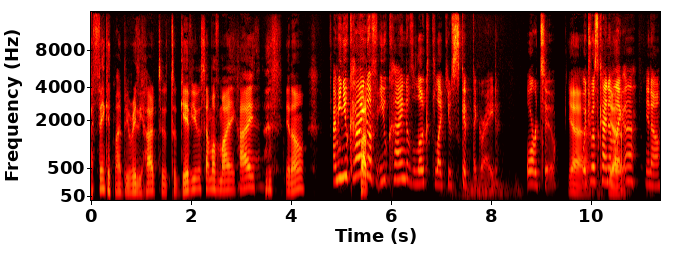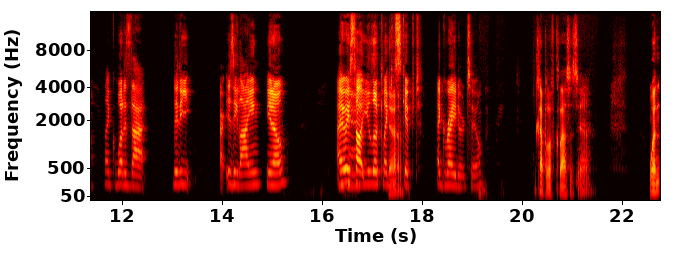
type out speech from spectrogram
I think it might be really hard to to give you some of my height. You know? I mean, you kind But- of you kind of looked like you skipped a grade or two, Yeah. which was kind of yeah. like, uh, you know, like what is that? Did he? Is he lying? You know. I always Mhm. thought you looked like you skipped a grade or two. a couple of classes. Yeah. Yeah. When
